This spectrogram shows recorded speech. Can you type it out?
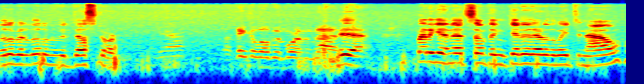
A little bit, a little bit of a dust storm. yeah. I think a little bit more than that. Yeah, but again, that's something. Get it out of the way to now,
